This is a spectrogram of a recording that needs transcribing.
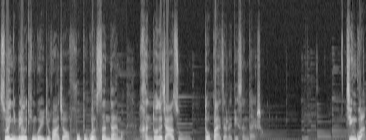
所以你没有听过一句话叫“富不过三代”吗？很多的家族都败在了第三代上，尽管。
